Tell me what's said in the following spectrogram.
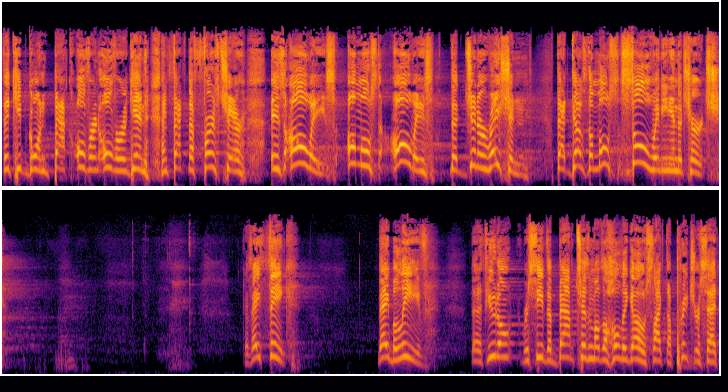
They keep going back over and over again. In fact, the first chair is always, almost always, the generation that does the most soul winning in the church. Because they think, they believe that if you don't receive the baptism of the Holy Ghost, like the preacher said,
